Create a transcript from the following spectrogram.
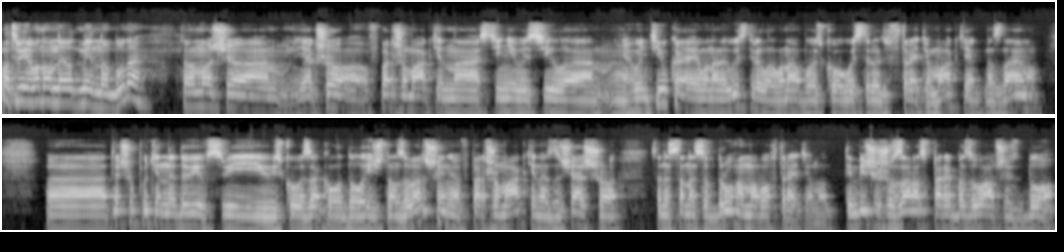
Матвій, воно неодмінно буде, тому що якщо в першому акті на стіні висіла гвинтівка і вона не вистрілила, вона обов'язково вистрілить в третьому акті, як ми знаємо. Е, Те, що Путін не довів свій військовий заклад до логічного завершення, в першому акті не означає, що це не станеться в другому або в третьому. Тим більше, що зараз, перебазувавшись до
